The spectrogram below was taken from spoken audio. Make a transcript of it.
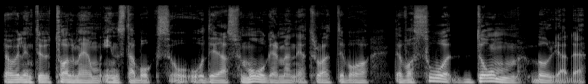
jag vill inte uttala mig om Instabox och, och, deras förmågor, men jag tror att det var, det var så de började.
